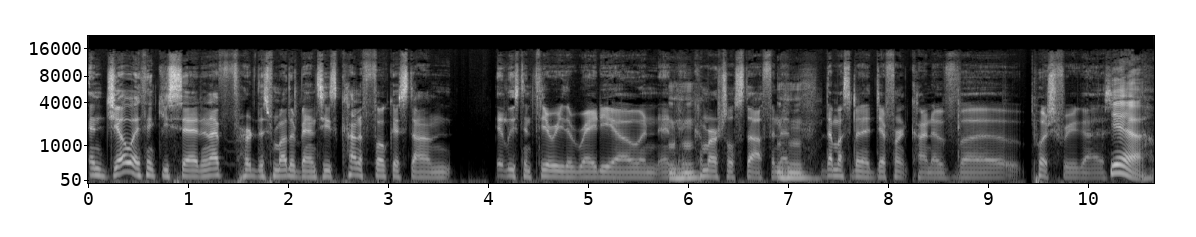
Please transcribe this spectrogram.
And Joe, I think you said, and I've heard this from other bands, he's kind of focused on, at least in theory, the radio and, and, and Mhm. commercial stuff. And Mhm. that, that must have been a different kind of uh, push for you guys. Yeah,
